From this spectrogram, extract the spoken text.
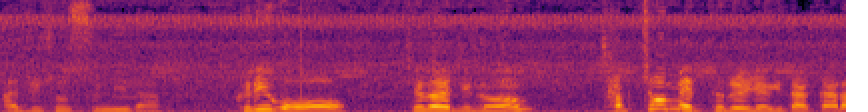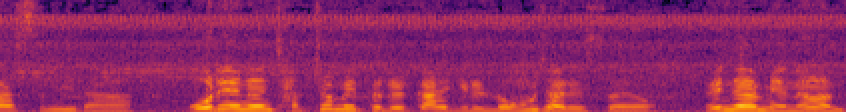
아주 좋습니다. 그리고 제가 지금 잡초 매트를 여기다 깔았습니다. 올해는 잡초 매트를 깔기를 너무 잘했어요. 왜냐하면은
